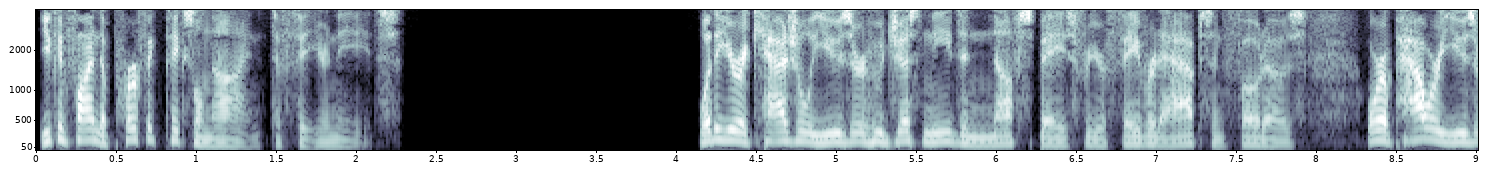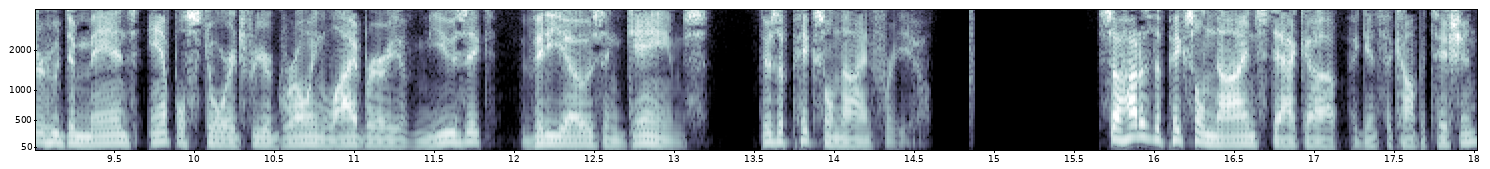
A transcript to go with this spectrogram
you can find the perfect Pixel 9 to fit your needs. Whether you're a casual user who just needs enough space for your favorite apps and photos, or a power user who demands ample storage for your growing library of music, videos, and games, there's a Pixel 9 for you. So how does the Pixel 9 stack up against the competition?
